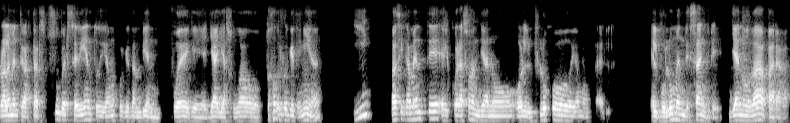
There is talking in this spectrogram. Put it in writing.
probablemente va a estar súper sediento, digamos, porque también puede que ya haya sudado todo lo que tenía, y básicamente el corazón ya no, o el flujo, digamos, el, volumen de sangre ya no da para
